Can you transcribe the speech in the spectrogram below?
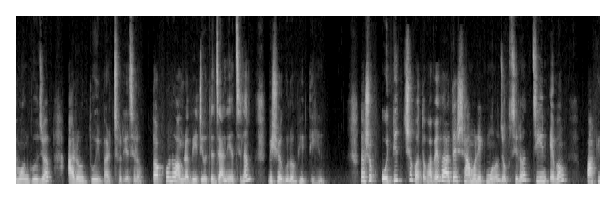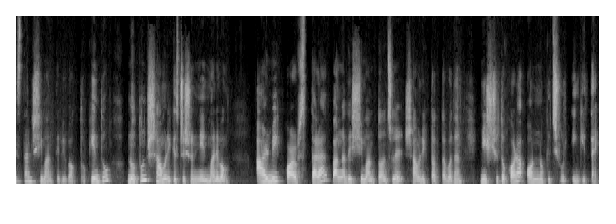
এমন গুজব আরও দুইবার ছড়িয়েছিল। তখনও আমরা ভিডিওতে জানিয়েছিলাম বিষয়গুলো ভিত্তিহীন। দর্শক, ঐতিহ্যগতভাবে ভারতের সামরিক মনোযোগ ছিল চীন এবং পাকিস্তান সীমান্তে বিভক্ত। কিন্তু নতুন সামরিক স্টেশন নির্মাণ এবং আর্মি কর্পস দ্বারা বাংলাদেশ সীমান্ত অঞ্চলের সামরিক তত্ত্বাবধান নিশ্চিত করা অন্য কিছুর ইঙ্গিত দেয়।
